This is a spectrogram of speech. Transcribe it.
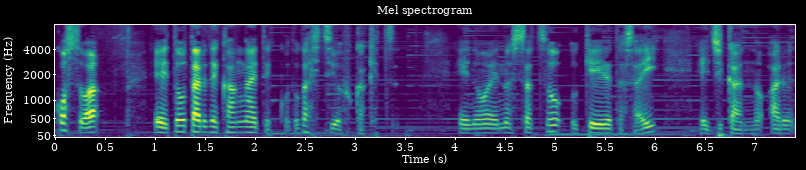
コストは、えー、トータルで考えていくことが必要不可欠。農園の視察を受け入れた際、時間のある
